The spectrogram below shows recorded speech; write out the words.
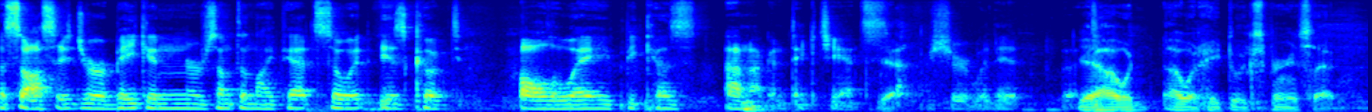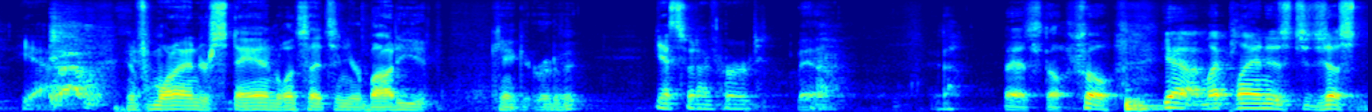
a sausage or a bacon or something like that, so it is cooked all the way because I'm not going to take a chance. Yeah. for sure with it. But, Yeah, I would. I would hate to experience that. yeah. And from what I understand, once that's in your body, you can't get rid of it. Yes, what I've heard. Yeah. Yeah. Bad stuff. So, yeah, my plan is to just,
